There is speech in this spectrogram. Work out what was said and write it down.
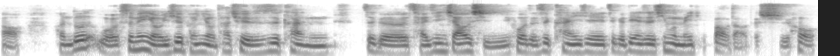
哦，很多我身边有一些朋友，他确实是看这个财经消息，或者是看一些这个电视新闻媒体报道的时候，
